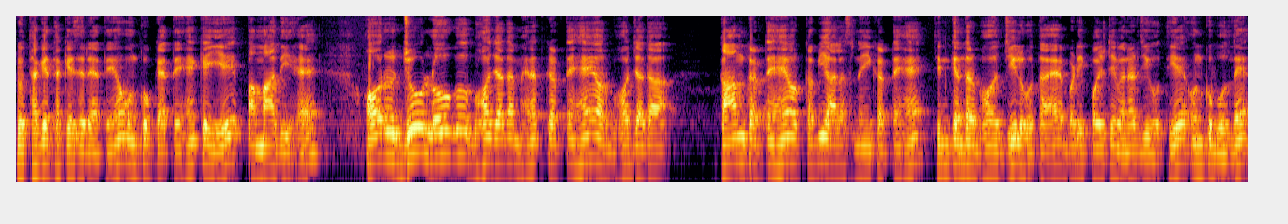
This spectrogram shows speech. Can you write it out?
जो थके थके से रहते हैं, उनको कहते हैं कि ये पमादी है। और जो लोग बहुत ज़्यादा मेहनत करते हैं और बहुत ज़्यादा काम करते हैं और कभी आलस नहीं करते हैं, जिनके अंदर बहुत झील होता है, बड़ी पॉजिटिव एनर्जी होती है, उनको बोलते हैं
